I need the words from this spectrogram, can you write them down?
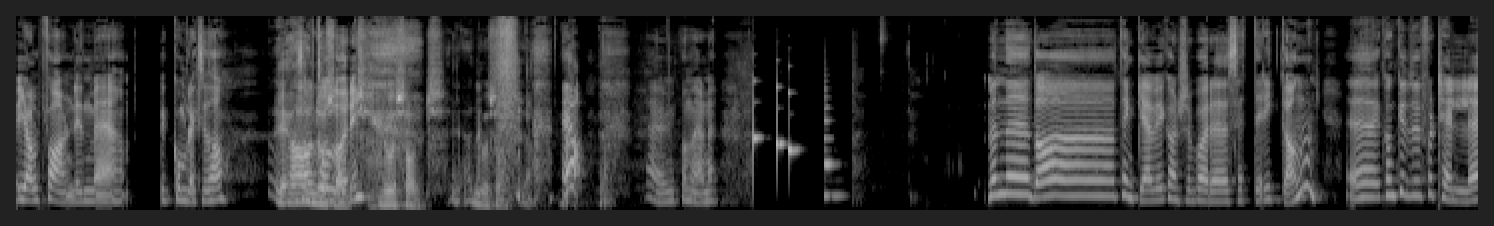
Hjalp faren din med komplekse tall? Ja, Som tolvåring? Noe sånt. Ja, noe sånt ja. ja. ja. Det er jo imponerende. Men eh, da tenker jeg vi kanskje bare setter i gang. Eh, kan ikke du fortelle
